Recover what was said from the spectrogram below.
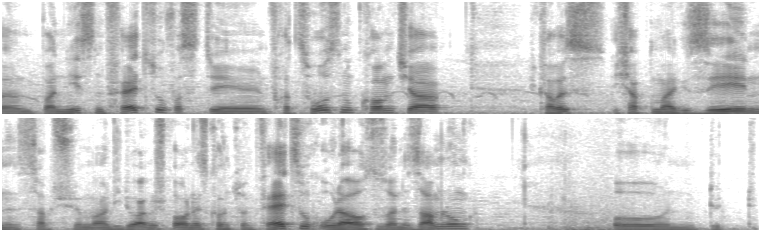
ähm, beim nächsten Feldzug, was den Franzosen kommt ja, ich glaube, es, ich habe mal gesehen, das habe ich schon mal ein Video angesprochen, es kommt ein Feldzug oder auch so eine Sammlung. Und dü, dü,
